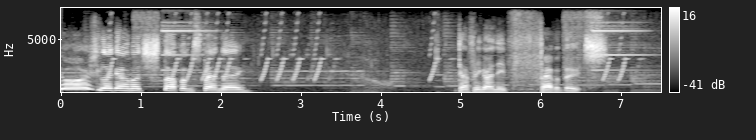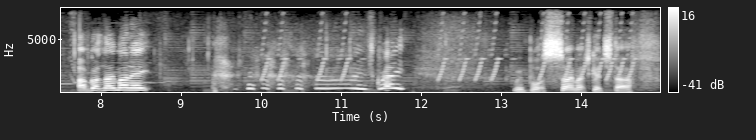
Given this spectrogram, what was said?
Gosh, look at how much stuff I'm spending. Definitely to need feather boots. I've got no money. it's great. We've bought so much good stuff.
